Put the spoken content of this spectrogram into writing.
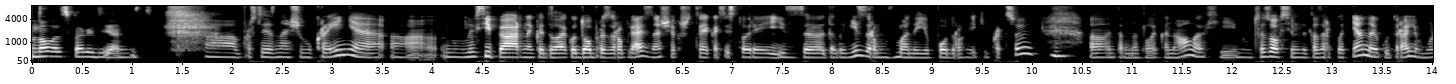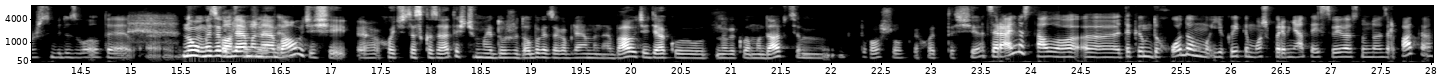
нова сфера діяльності. Просто я знаю, що в Україні ну, не всі піарники далеко добре заробляють. Знаєш, якщо це якась історія із телевізором, в мене є подруги, які працюють mm. там на телеканалах, і ну це зовсім не та зарплатня, на яку ти реально можеш собі дозволити. Е, ну, ми заробляємо жити. на Абауті ще е, хочеться сказати, що ми дуже добре заробляємо на Абауті. Дякую рекламодавцям. Прошу, приходьте ще. Це реально стало е, таким доходом, який ти можеш порівняти із своєю основною зарплатою?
